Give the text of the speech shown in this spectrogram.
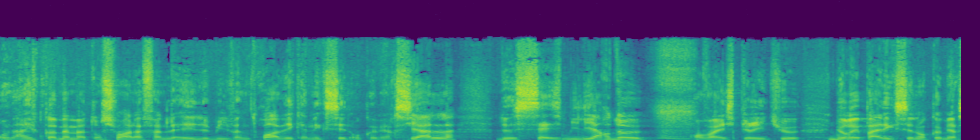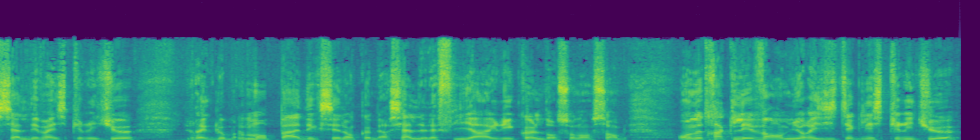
On arrive quand même, attention, à la fin de l'année 2023 avec un excédent commercial de 16 milliards d'euros en vins et spiritueux. Il n'y aurait pas l'excédent commercial des vins et spiritueux, il n'y aurait globalement pas d'excédent commercial de la filière agricole dans son ensemble. On notera que les vins ont mieux résisté que les spiritueux.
